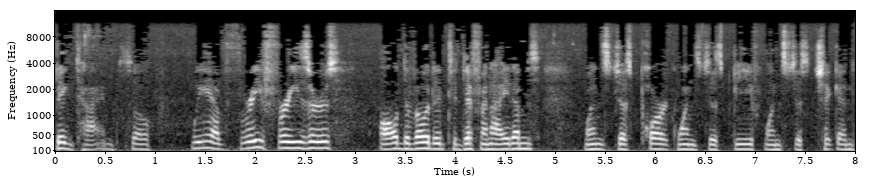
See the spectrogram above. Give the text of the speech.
big time. So we have three freezers all devoted to different items. One's just pork, one's just beef, one's just chicken.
